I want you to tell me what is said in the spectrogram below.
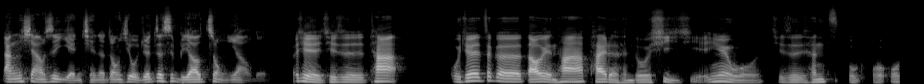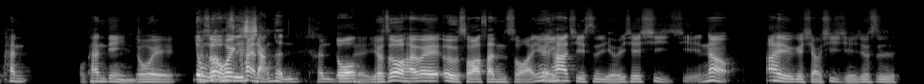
当下是眼前的东西。我觉得这是比较重要的。而且其实他，我觉得这个导演他拍了很多细节，因为我其实很我我我看我看电影都会有时候会看想很很多，对，有时候还会二刷三刷，因为他其实有一些细节。那他还有一个小细节就是，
